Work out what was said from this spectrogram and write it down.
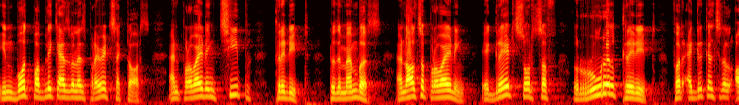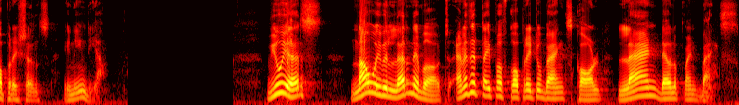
in both public as well as private sectors and providing cheap credit to the members and also providing a great source of rural credit for agricultural operations in India. Viewers, now we will learn about another type of cooperative banks called land development banks.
